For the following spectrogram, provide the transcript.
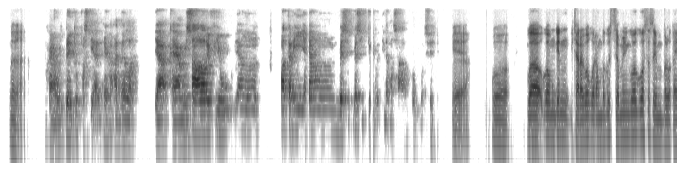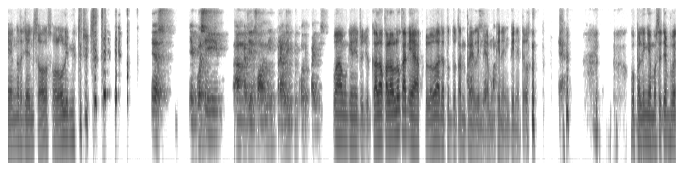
Nggak. Kayak weekday itu pasti ada ada lah. Ya kayak misal review yang materi yang basic-basic juga tidak masalah kok gue sih. Ya ya gue gua gua mungkin cara gue kurang bagus cuman gue gue sesimpel kayak ngerjain soal soal olim gitu. Yes. Ya gue sih uh, ngerjain soal ini prelim qualify wah mungkin itu juga. Kalau kalau lu kan ya lu ada tuntutan prelim ya mungkin mungkin itu. Ya. Gue paling ya maksudnya buat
